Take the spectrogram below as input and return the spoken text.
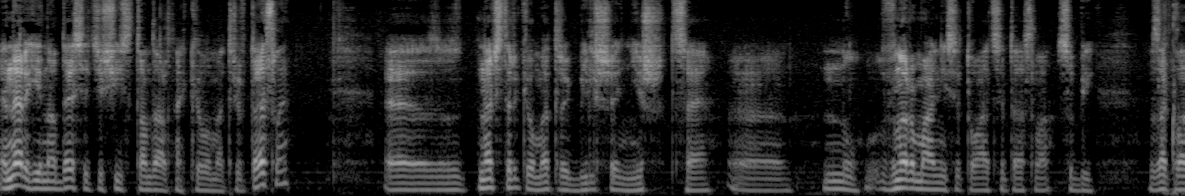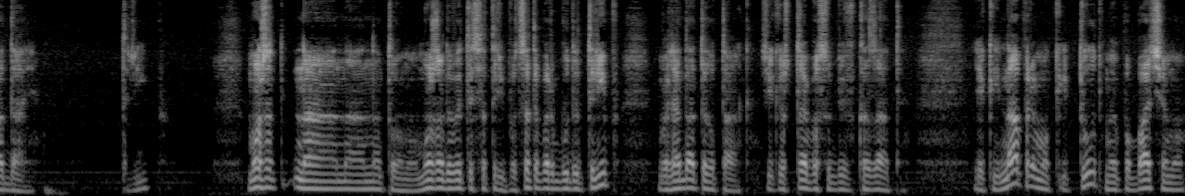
енергії на 10,6 стандартних кілометрів Тесли. Е, на 4 кілометри більше, ніж це е, ну, в нормальній ситуації Тесла собі закладає. Trip. Можна на на, на тому, можна дивитися trip. Оце тепер буде trip виглядати отак. Тільки ж треба собі вказати, який напрямок, і тут ми побачимо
